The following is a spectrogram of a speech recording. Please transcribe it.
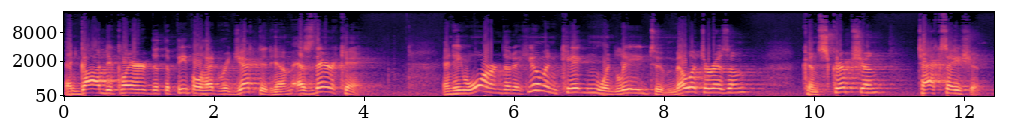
And God declared that the people had rejected him as their king. And he warned that a human king would lead to militarism, conscription, taxation,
